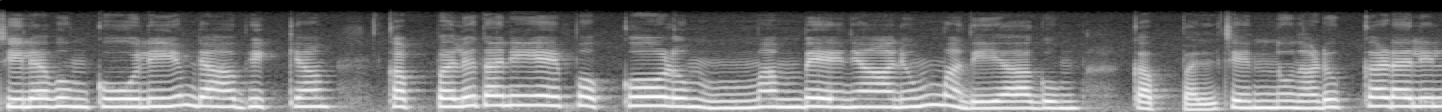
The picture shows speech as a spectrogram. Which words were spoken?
ചിലവും കൂലിയും ലാഭിക്കാം. കപ്പൽ തനിയെ പൊക്കോളും അമ്പേ ഞാനും മതിയാകും. കപ്പൽ ചെന്നു നടുക്കടലിൽ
